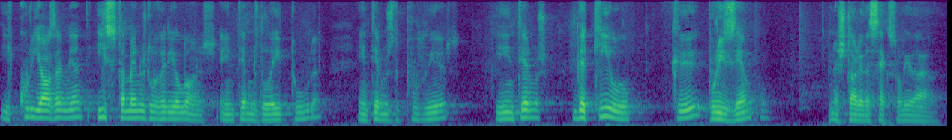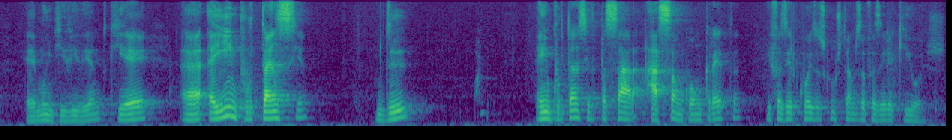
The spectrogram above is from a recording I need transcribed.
e curiosamente isso também nos levaria longe, em termos de leitura, em termos de poder e em termos daquilo que, por exemplo, na história da sexualidade é muito evidente, que é a, a importância de a importância de passar à ação concreta e fazer coisas como estamos a fazer aqui hoje,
